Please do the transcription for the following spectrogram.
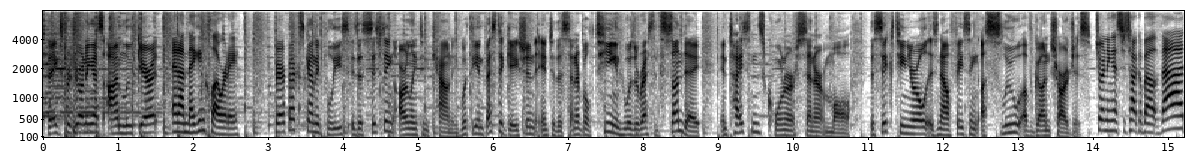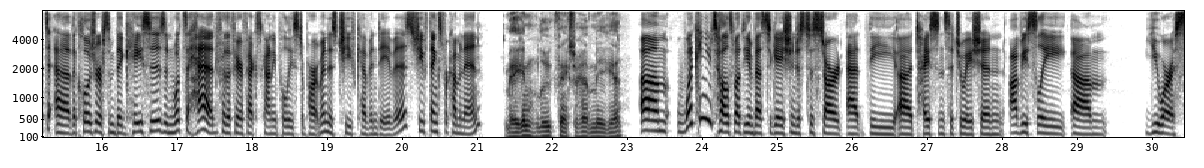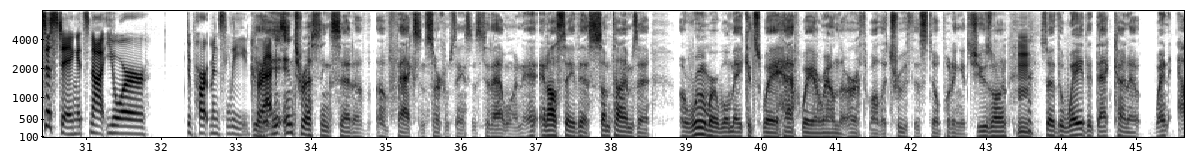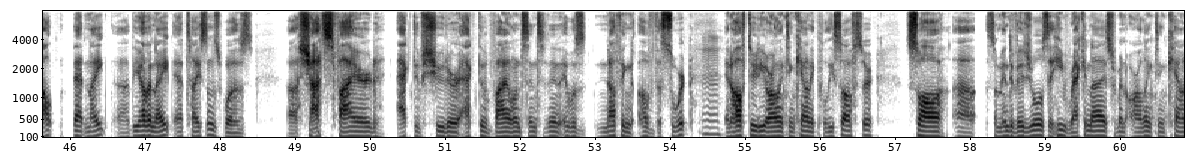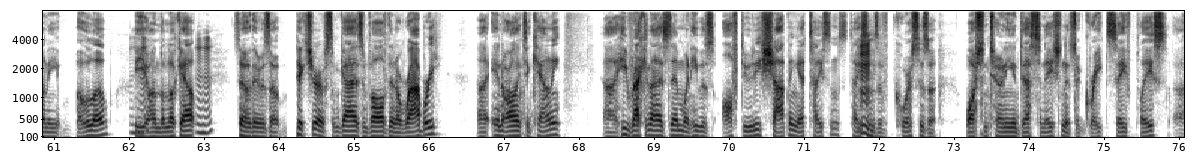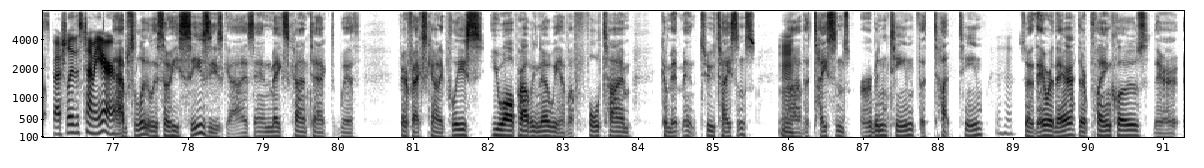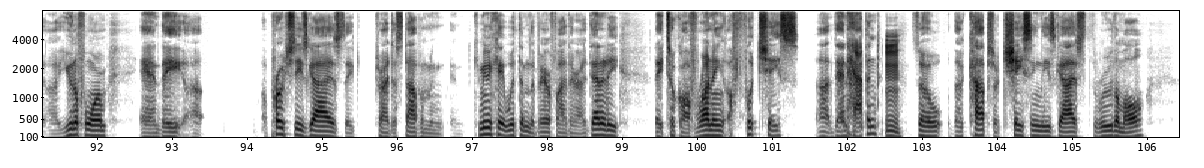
Thanks for joining us. I'm Luke Garrett. And I'm Megan Cloherty. Fairfax County Police is assisting Arlington County with the investigation into the Centreville teen who was arrested Sunday in Tyson's Corner Center Mall. The 16 year old is now facing a slew of gun charges. Joining us to talk about that, uh, the closure of some big cases, and what's ahead for the Fairfax County Police Department is Chief Kevin Davis. Chief, thanks for coming in. Megan, Luke, thanks for having me again. Um, what can you tell us about the investigation just to start at the uh, Tyson situation? Obviously, um, you are assisting, it's not your department's lead, correct? Yeah, interesting set of, of facts and circumstances to that one. And, and I'll say this sometimes a, a rumor will make its way halfway around the earth while the truth is still putting its shoes on. Mm. So the way that that kind of went out that night, uh, the other night at Tyson's, was uh, shots fired, active shooter, active violence incident. It was nothing of the sort. Mm. An off duty Arlington County police officer saw uh, some individuals that he recognized from an Arlington County bolo be mm-hmm. on the lookout. Mm-hmm. So there was a picture of some guys involved in a robbery uh, in Arlington County. Uh, he recognized them when he was off duty shopping at Tyson's. Tyson's, mm. of course, is a Washingtonian destination. It's a great, safe place, uh, especially this time of year. Absolutely. So he sees these guys and makes contact with Fairfax County Police. You all probably know we have a full time commitment to Tyson's. Mm. Uh, the Tyson's urban team, the TUT team. Mm-hmm. So they were there, their plain clothes, their uh, uniform, and they uh, approached these guys. They tried to stop them and, and, communicate with them to verify their identity. They took off running. A foot chase uh, then happened. Mm. So the cops are chasing these guys through the mall.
